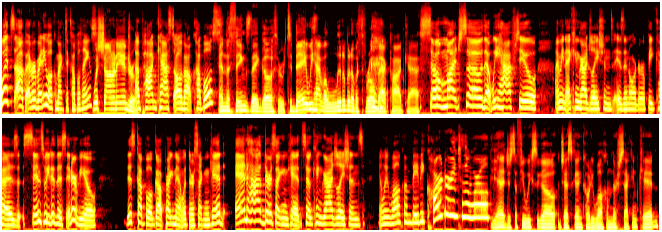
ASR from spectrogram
What's up, everybody? Welcome back to Couple Things, with Shawn and Andrew a podcast all about couples. and the things they go through. Today we have a little bit of a throwback podcast. so much so that we have to, I mean, a congratulations is in order because since we did this interview, this couple got pregnant with their second kid and had their second kid. So, congratulations. And we welcome baby Carter into the world. Yeah, just a few weeks ago, Jessica and Cody welcomed their second kid.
